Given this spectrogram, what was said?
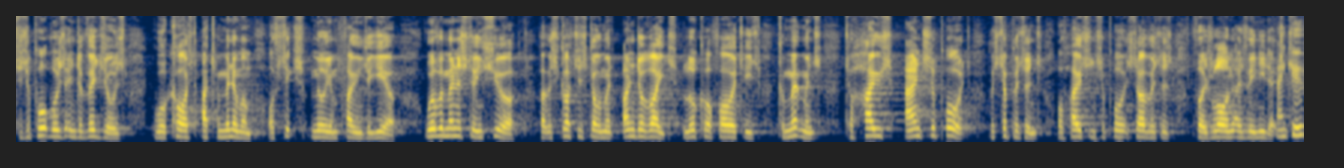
To support those individuals will cost at a minimum of £6 million a year. Will the Minister ensure that the Scottish Government underwrites local authorities' commitments to house and support recipients of housing support services for as long as they need it. Thank you,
